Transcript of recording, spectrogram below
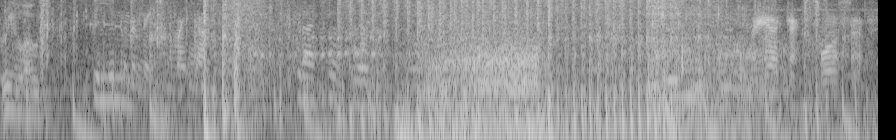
Reload. Eliminating my target. Scratch that wall. React explosive.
